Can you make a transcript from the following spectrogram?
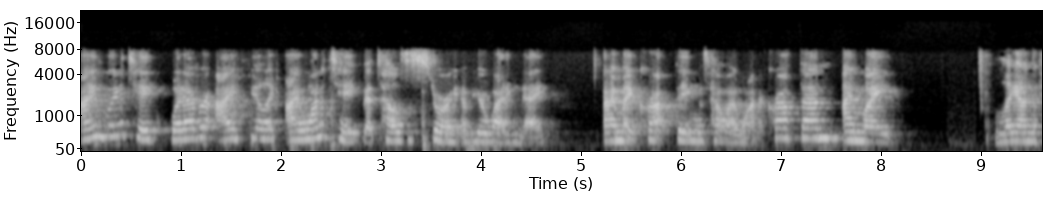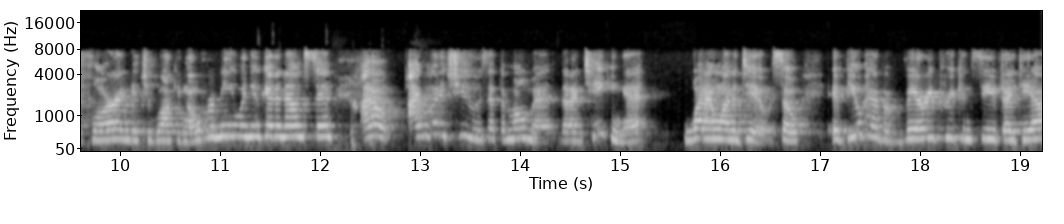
I'm going to take whatever I feel like I want to take that tells the story of your wedding day. I might crop things how I want to crop them. I might lay on the floor and get you walking over me when you get announced in. I don't I'm going to choose at the moment that I'm taking it what I want to do. So if you have a very preconceived idea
